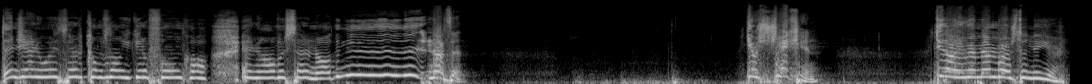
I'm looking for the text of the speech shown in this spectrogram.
Then January 3rd comes along, you get a phone call, and all of a sudden, all the nothing. You're shaking. You don't even remember it's the New Year.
